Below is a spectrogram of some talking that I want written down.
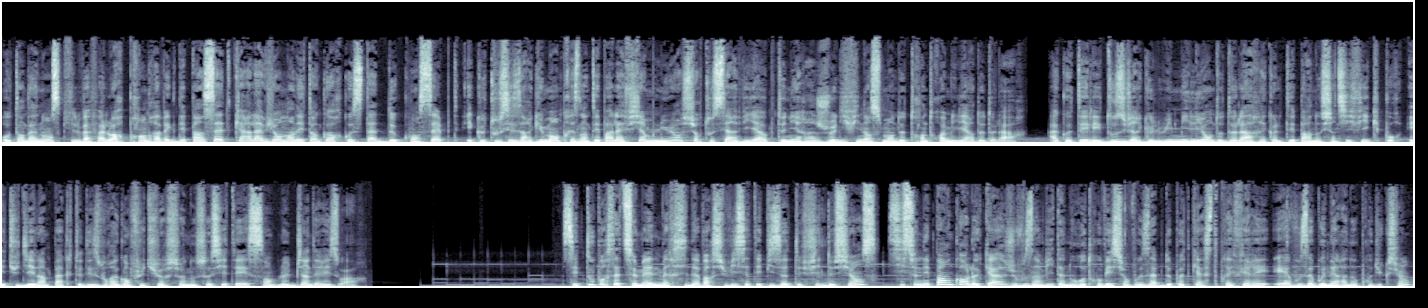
Autant d'annonces qu'il va falloir prendre avec des pincettes car l'avion n'en est encore qu'au stade de concept et que tous ces arguments présentés par la firme lui ont surtout servi à obtenir un joli financement de 33 milliards de dollars. À côté, les 12,8 millions de dollars récoltés par nos scientifiques pour étudier l'impact des ouragans futurs sur nos sociétés semblent bien dérisoires. C'est tout pour cette semaine, merci d'avoir suivi cet épisode de Fil de Science. Si ce n'est pas encore le cas, je vous invite à nous retrouver sur vos apps de podcast préférés et à vous abonner à nos productions.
